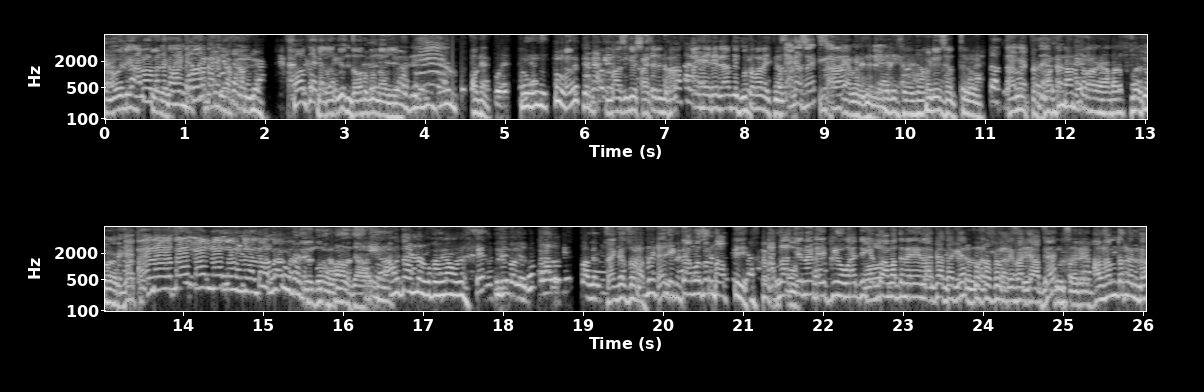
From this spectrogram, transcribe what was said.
বাজগে আমি দুটো মারাইছি ঠিক আছে ওটাই সত্য আমি আপনারা চেনেন এই প্রিয় ভাইটি কিন্তু আমাদের এই এলাকা থেকে প্রশাসন বিভাগে আছে আলহামদুলিল্লাহ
